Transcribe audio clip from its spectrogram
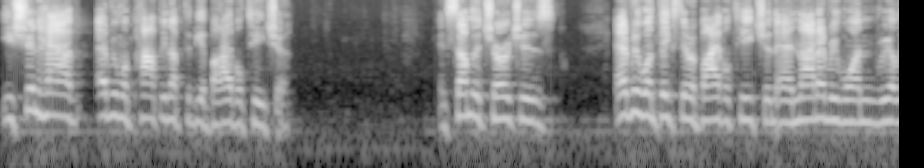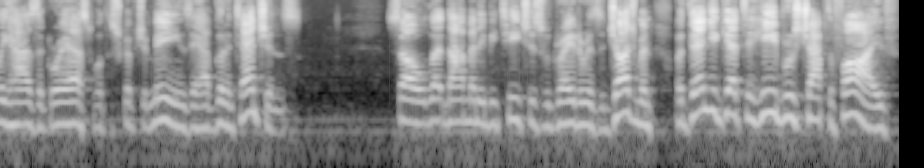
You shouldn't have everyone popping up to be a Bible teacher. In some of the churches, everyone thinks they're a Bible teacher, and not everyone really has a grasp what the scripture means. They have good intentions. So let not many be teachers, for greater is the judgment. But then you get to Hebrews chapter 5,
